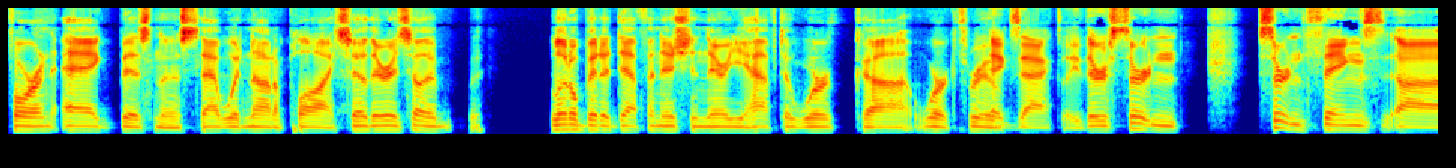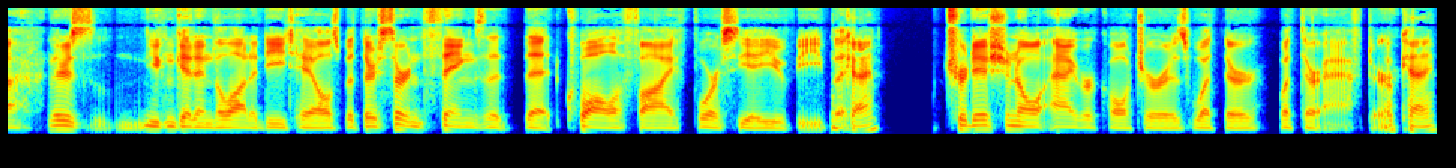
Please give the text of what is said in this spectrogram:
for an ag business, that would not apply. So there is a little bit of definition there you have to work uh, work through. Exactly. There's certain certain things. Uh, there's you can get into a lot of details, but there's certain things that that qualify for CAUV. But Okay. traditional agriculture is what they're what they're after. Okay.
